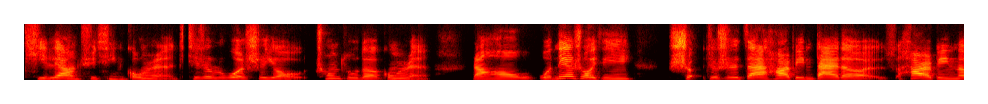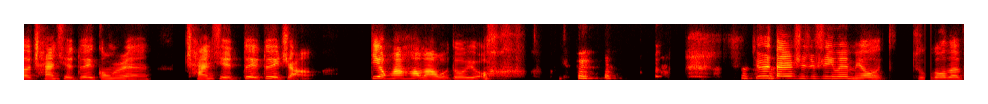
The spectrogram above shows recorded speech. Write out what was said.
体量去请工人。其实如果是有充足的工人，然后我那个时候已经是就是在哈尔滨待的哈尔滨的铲雪队工人、铲雪队队长电话号码我都有。就是但是就是因为没有足够的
